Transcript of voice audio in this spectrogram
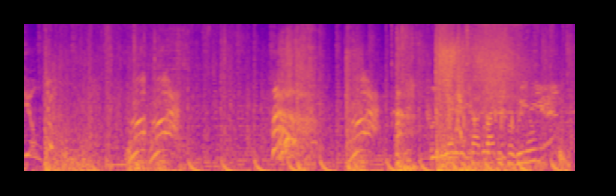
You ready to start fighting for real?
